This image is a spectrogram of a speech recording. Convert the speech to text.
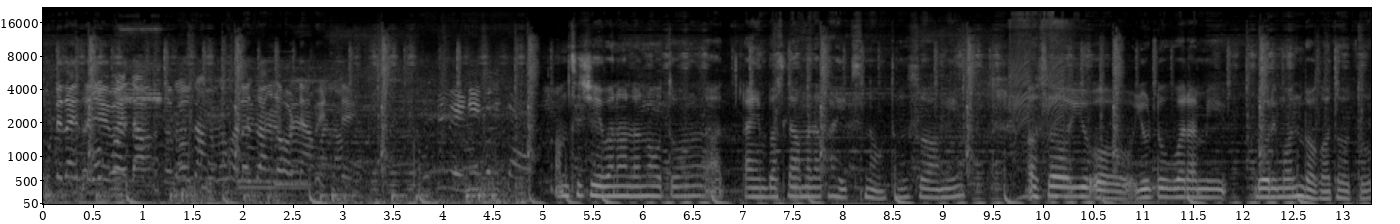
कुठे जायचं जेवायला? चांगलं हॉटेल भेटतंय. आमचं जेवण आलं नव्हतं टाईमपासला आम्हाला काहीच नव्हतं. सो आम्ही असं यू यूट्यूबवर आम्ही डोरीमोन बघत होतो.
